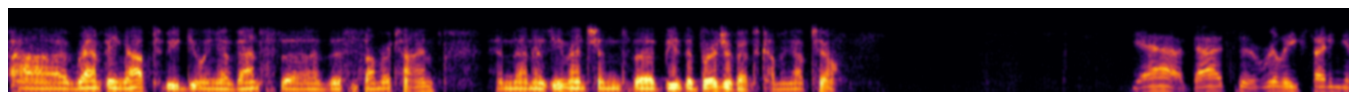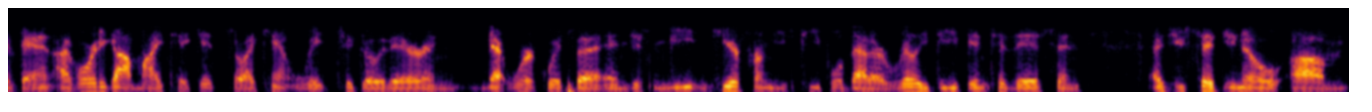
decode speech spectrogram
uh, ramping up to be doing events uh, this summertime, and then, as you mentioned, the Be the Bridge events coming up too. Yeah, that's a really exciting event. I've already got my ticket, so I can't wait to go there and network with uh, and just meet and hear from these people that are really deep into this. And as you said, you know um,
